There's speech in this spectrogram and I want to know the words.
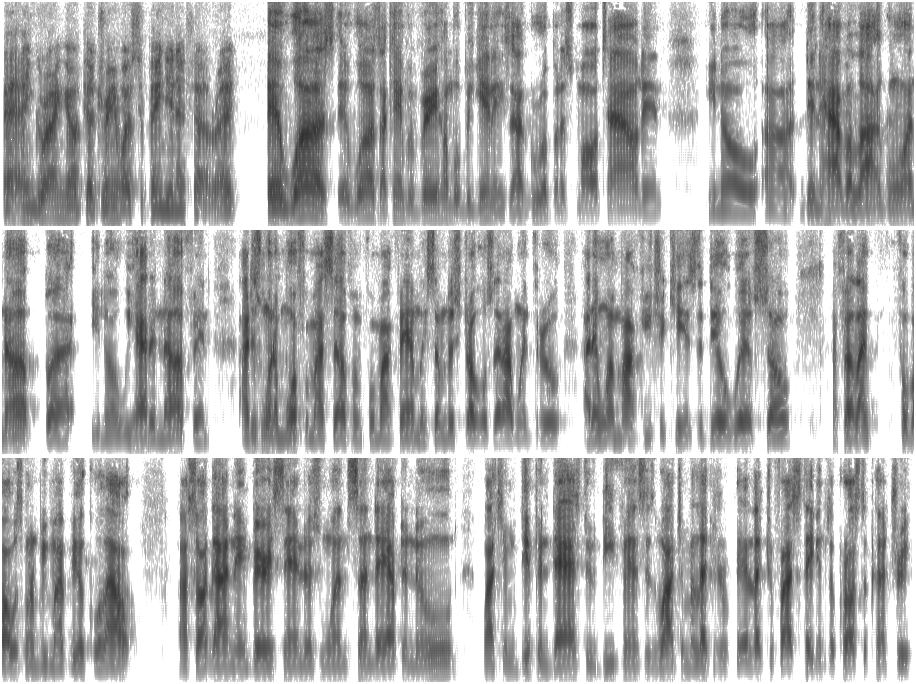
And growing up, your dream was to play in the NFL, right? It was. It was. I came from very humble beginnings. I grew up in a small town, and you know, uh, didn't have a lot growing up, but you know, we had enough, and I just wanted more for myself and for my family. Some of the struggles that I went through, I didn't want my future kids to deal with, so I felt like football was going to be my vehicle out. I saw a guy named Barry Sanders one Sunday afternoon, watch him dip and dash through defenses, watch him electri- electrify stadiums across the country,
